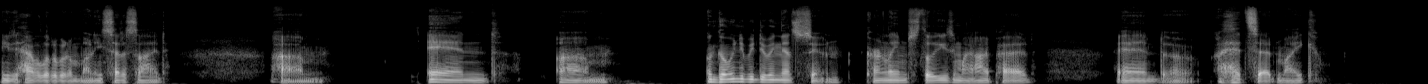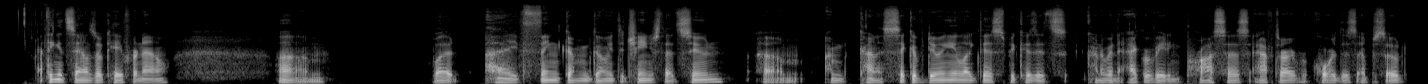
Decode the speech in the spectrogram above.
need to have a little bit of money set aside. Um, and um, I'm going to be doing that soon. Currently, I'm still using my iPad and uh, a headset mic. I think it sounds okay for now. Um, but I think I'm going to change that soon. Um, I'm kind of sick of doing it like this because it's kind of an aggravating process after I record this episode.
